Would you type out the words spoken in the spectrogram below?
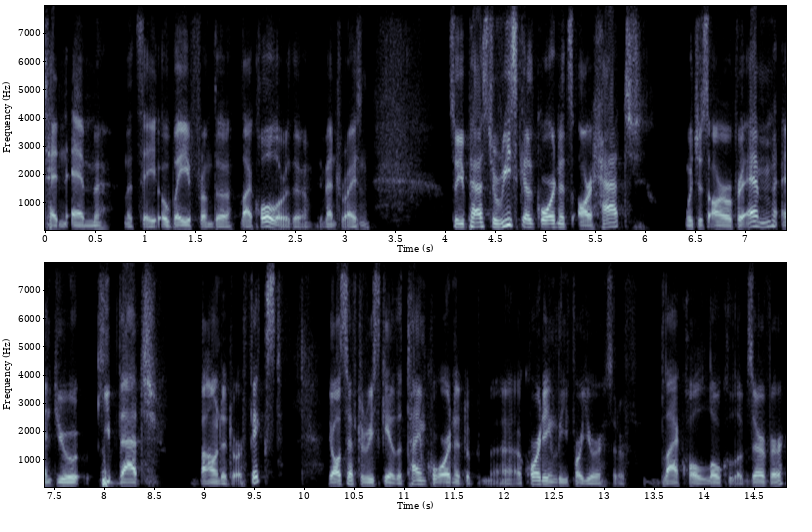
10m, let's say, away from the black hole or the event horizon. So you pass to rescale coordinates r hat, which is r over m, and you keep that bounded or fixed. You also have to rescale the time coordinate uh, accordingly for your sort of black hole local observer.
